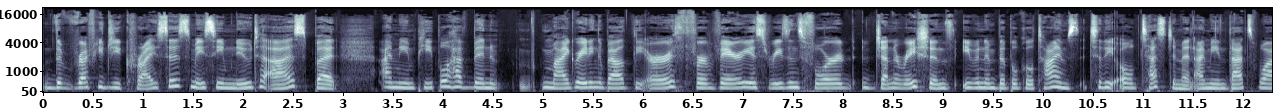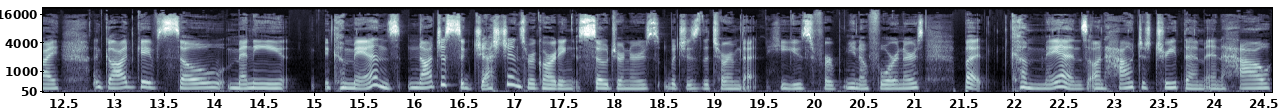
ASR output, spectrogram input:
the refugee crisis may seem new to us, but I mean, people have been migrating about the earth for various reasons for generations, even in biblical times, to the Old Testament. I mean, that's why God gave so many commands, not just suggestions regarding sojourners, which is the term that he used for, you know, foreigners, but commands on how to treat them and how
